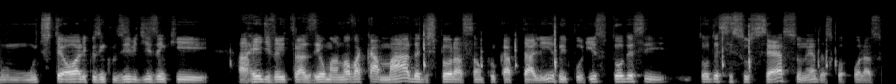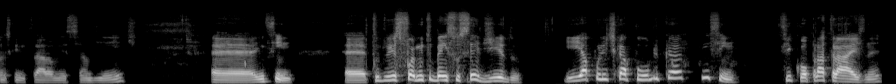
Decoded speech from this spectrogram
muitos teóricos, inclusive, dizem que a rede veio trazer uma nova camada de exploração para o capitalismo e por isso todo esse todo esse sucesso né, das corporações que entraram nesse ambiente. É, enfim, é, tudo isso foi muito bem sucedido. E a política pública, enfim, ficou para trás. Né?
